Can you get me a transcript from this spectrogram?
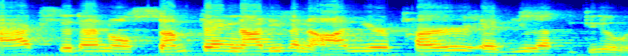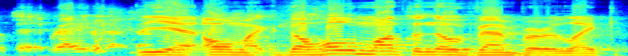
accidental something, not even on your part, and you have to deal with it, right? yeah. Oh my, the whole month of November, like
